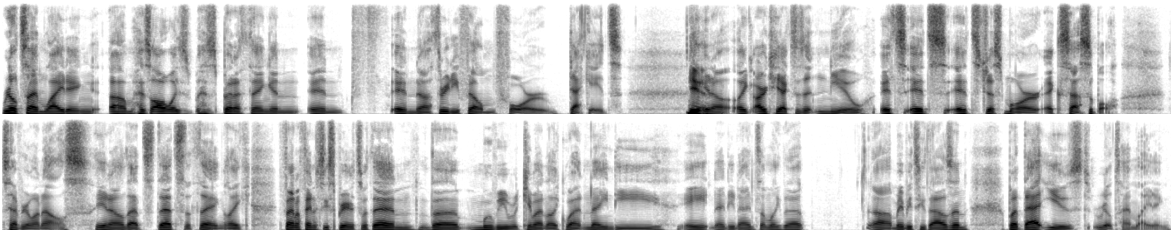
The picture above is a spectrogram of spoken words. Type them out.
real time lighting um, has always has been a thing in in in uh, 3D film for decades. Yeah, You know, like RTX isn't new. It's it's it's just more accessible to everyone else. You know, that's that's the thing. Like Final Fantasy Spirits Within, the movie came out in like what 98, 99, something like that. Uh, maybe 2000, but that used real time lighting.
